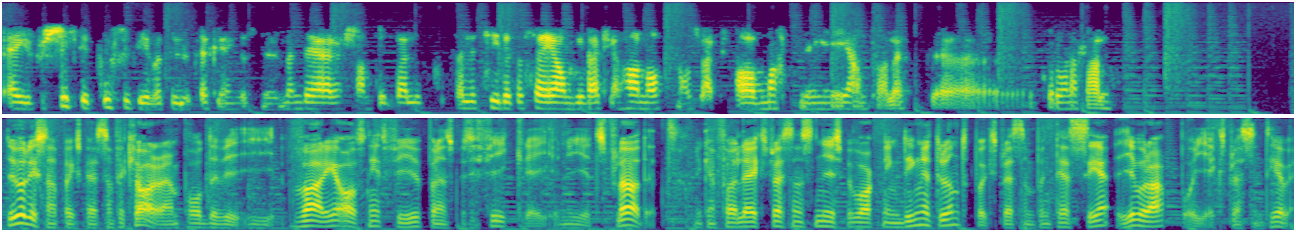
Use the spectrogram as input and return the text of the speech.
är ju försiktigt positiva till utvecklingen just nu men det är samtidigt väldigt, väldigt tidigt att säga om vi verkligen har nått någon slags avmattning i antalet eh, coronafall. Du har lyssnat på Expressen förklarar, en podd där vi i varje avsnitt fördjupar en specifik grej i nyhetsflödet. Du kan följa Expressens nyhetsbevakning dygnet runt på Expressen.se, i vår app och i Expressen TV.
